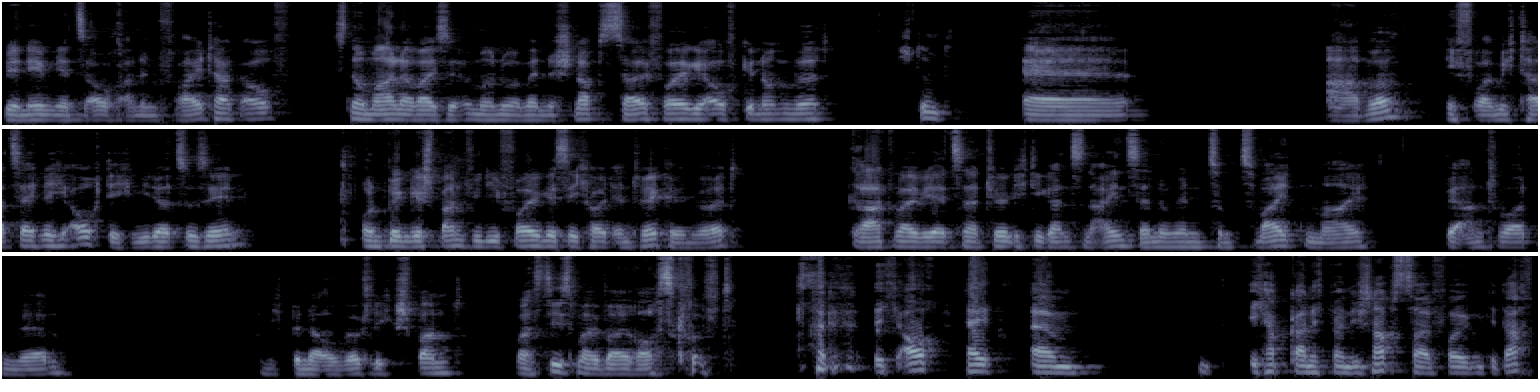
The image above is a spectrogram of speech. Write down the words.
Wir nehmen jetzt auch an einem Freitag auf. Ist normalerweise immer nur, wenn eine Schnapszahlfolge aufgenommen wird. Stimmt. Äh, aber ich freue mich tatsächlich auch, dich wiederzusehen und bin gespannt, wie die Folge sich heute entwickeln wird. Gerade weil wir jetzt natürlich die ganzen Einsendungen zum zweiten Mal beantworten werden. Und ich bin da auch wirklich gespannt, was diesmal bei rauskommt. Ich auch. Hey, ähm, ich habe gar nicht mehr an die Schnapszahlfolgen gedacht.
